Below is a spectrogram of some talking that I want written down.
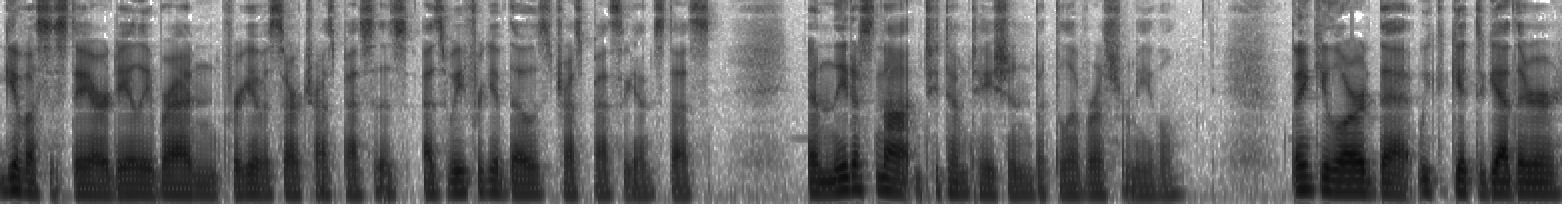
Give us this day our daily bread, and forgive us our trespasses, as we forgive those trespass against us. And lead us not into temptation, but deliver us from evil. Thank you, Lord, that we could get together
